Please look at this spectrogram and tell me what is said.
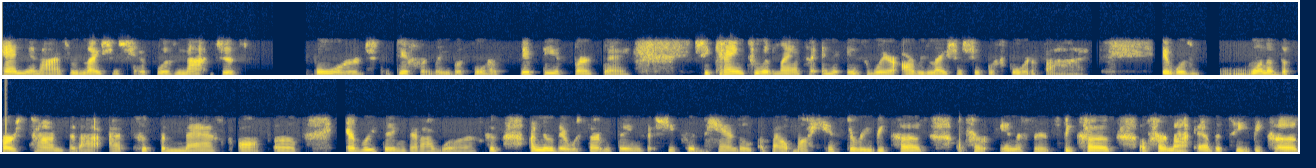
Tanya and I's relationship was not just forged differently, but for her 50th birthday, she came to Atlanta, and it is where our relationship was fortified it was one of the first times that I, I took the mask off of everything that I was because I knew there were certain things that she couldn't handle about my history because of her innocence, because of her naivety, because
